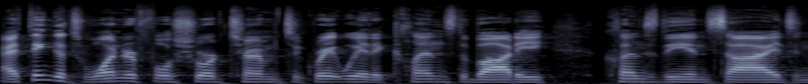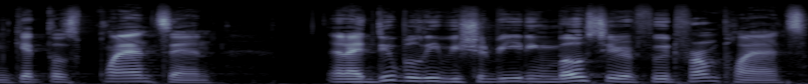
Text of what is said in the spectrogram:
I think it's wonderful short term. It's a great way to cleanse the body, cleanse the insides, and get those plants in. And I do believe you should be eating most of your food from plants.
